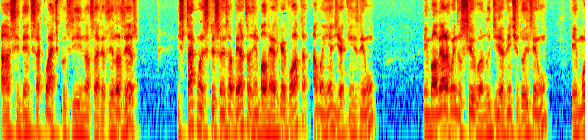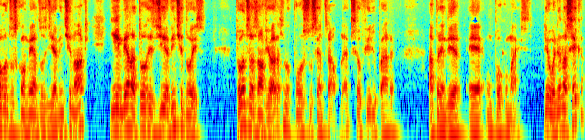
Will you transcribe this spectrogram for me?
a acidentes aquáticos e nas áreas de lazer, está com as inscrições abertas em Balneário Gaivota, amanhã, dia 15 de 1, em Balneário Rui do Silva, no dia 22 de 1, em Morro dos Conventos, dia 29, e em Bela Torres, dia 22, todas as 9 horas no posto central. Leve seu filho para aprender é, um pouco mais. Deu olho na seca?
